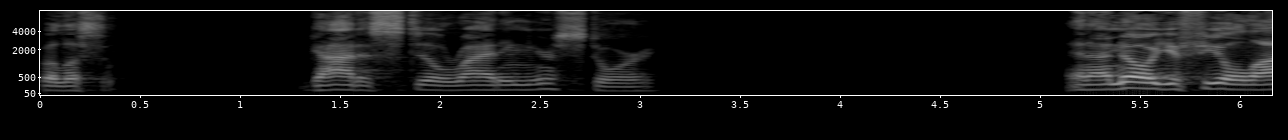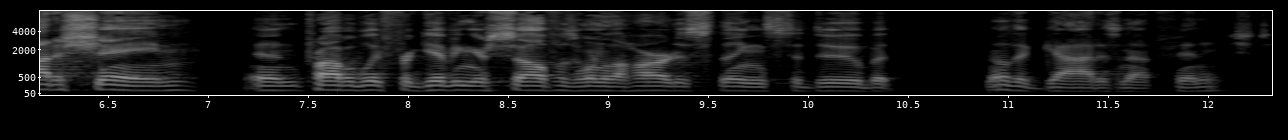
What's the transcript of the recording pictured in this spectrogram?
But listen, God is still writing your story. And I know you feel a lot of shame, and probably forgiving yourself is one of the hardest things to do, but know that God is not finished.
